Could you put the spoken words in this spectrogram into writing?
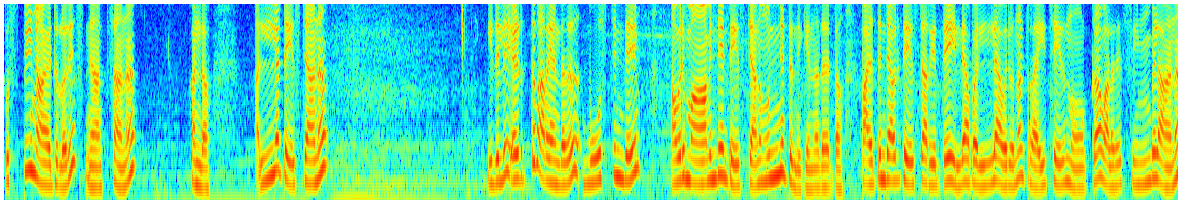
ക്രിസ്പിയും ആയിട്ടുള്ളൊരു സ്നാക്സാണ് കണ്ടോ? നല്ല ടേസ്റ്റാണ് ഇതിൽ എടുത്തു പറയേണ്ടത് ബൂസ്റ്റിന്റെയും ആ ഒരു മാവിന്റെയും ടേസ്റ്റാണ് മുന്നിട്ട് നിൽക്കുന്നത് കേട്ടോ. പഴത്തിന്റെ ആ ഒരു ടേസ്റ്റ് അറിയത്തേ ഇല്ല. അപ്പോൾ എല്ലാവരും ഒന്ന് ട്രൈ ചെയ്ത് നോക്കുക. വളരെ സിമ്പിളാണ്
